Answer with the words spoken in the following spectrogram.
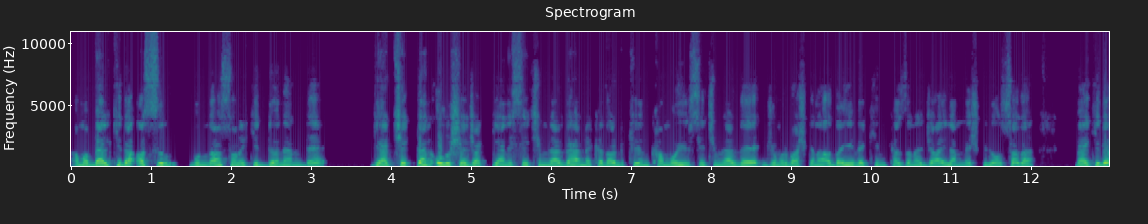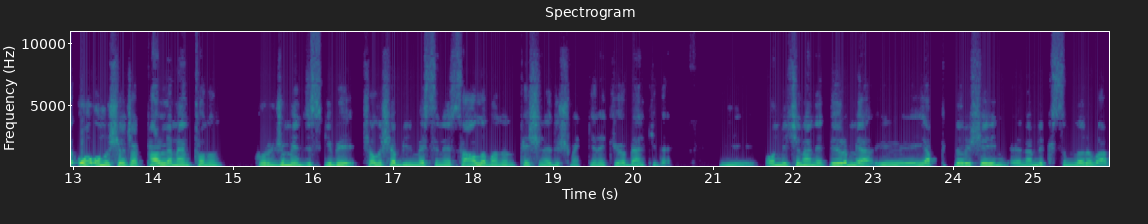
Ama belki de asıl bundan sonraki dönemde gerçekten oluşacak yani seçimlerde her ne kadar bütün kamuoyu seçimlerde Cumhurbaşkanı adayı ve kim kazanacağıyla meşgul olsa da belki de o oluşacak parlamentonun kurucu meclis gibi çalışabilmesini sağlamanın peşine düşmek gerekiyor belki de. Ee, onun için hani diyorum ya e, yaptıkları şeyin önemli kısımları var.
